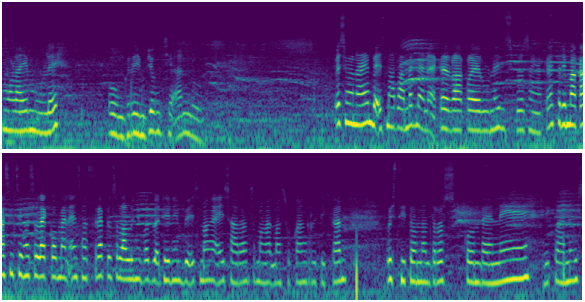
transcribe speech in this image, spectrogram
mulai mulai. Oh, gremjong jian lho. Wis ae Mbak Isma pamit nek nek keliru-kelirune di sepuluh sengake. Terima kasih sing wis like, comment, and subscribe terus selalu nyupport Mbak Deni Mbak Isma ngai saran, semangat masukan, kritikan. Wis ditonton terus kontene, iklannya wis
